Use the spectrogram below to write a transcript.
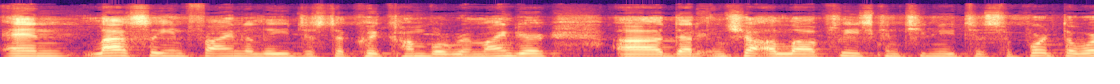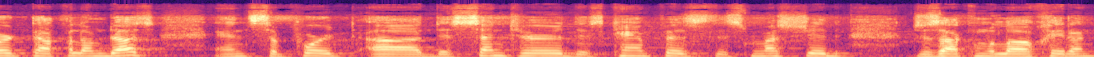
And lastly and finally, just a quick humble reminder uh, that inshallah, please continue to support the work that does and support uh, this center, this campus, this masjid. Jazakumullah khairan.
